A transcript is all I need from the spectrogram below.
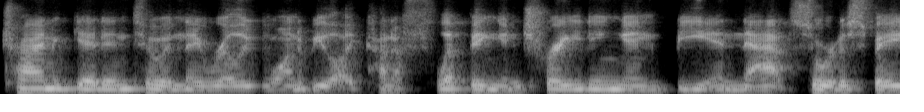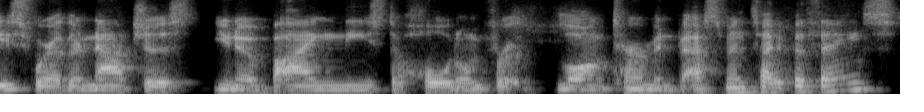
trying to get into and they really want to be like kind of flipping and trading and be in that sort of space where they're not just you know buying these to hold them for long-term investment type of things.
